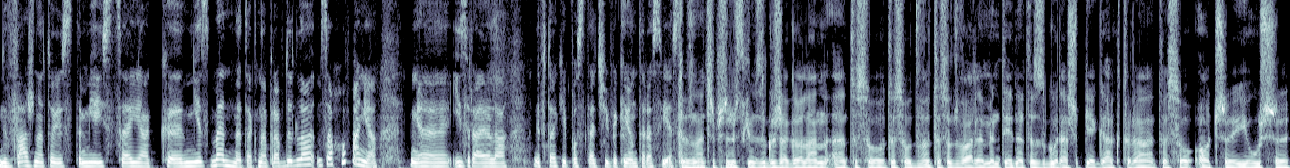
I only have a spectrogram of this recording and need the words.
ważne to jest miejsce, jak e, tak naprawdę dla zachowania Izraela w takiej postaci, w jakiej on teraz jest. To znaczy przede wszystkim wzgórza Golan to są, to są, dwa, to są dwa elementy. Jedna to jest góra szpiega, która to są oczy i uszy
